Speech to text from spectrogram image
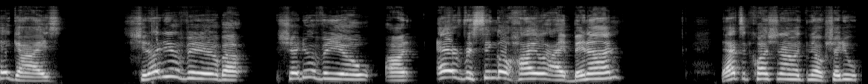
hey guys, should I do a video about, should I do a video on every single highway I've been on? That's a question I'm like know. Should I do,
